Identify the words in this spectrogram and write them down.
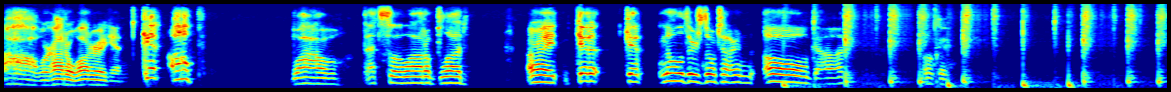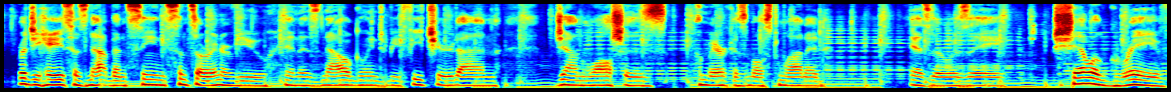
Oh, we're out of water again. Get up. Wow, that's a lot of blood. All right, get it. Get no, there's no time. Oh God. Okay. Reggie Hayes has not been seen since our interview and is now going to be featured on John Walsh's America's Most Wanted, as there was a shallow grave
